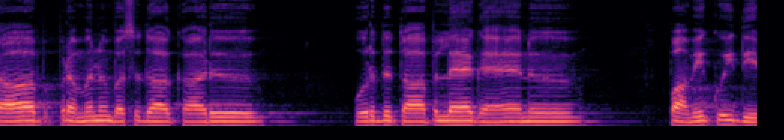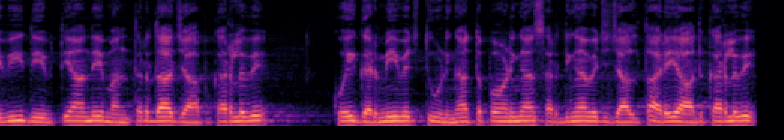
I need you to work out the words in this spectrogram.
ਤਾਪ ਭ੍ਰਮਨ ਬਸਦਾ ਕਰ, ਉਰਦ ਤਾਪ ਲੈ ਗੈਨ। ਭਾਵੇਂ ਕੋਈ ਦੇਵੀ ਦੇਵਤਿਆਂ ਦੇ ਮੰਤਰ ਦਾ ਜਾਪ ਕਰ ਲਵੇ, ਕੋਈ ਗਰਮੀ ਵਿੱਚ ਧੂਣੀਆਂ ਤਪਾਉਣੀਆਂ, ਸਰਦੀਆਂ ਵਿੱਚ ਜਲ ਧਾਰੇ ਆਦ ਕਰ ਲਵੇ,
